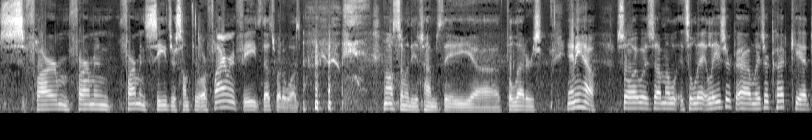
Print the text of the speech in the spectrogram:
Farm Farm and Farm and Seeds or something, or Farm and Feeds. That's what it was. well, some of the times the uh, the letters. Anyhow, so it was um, a, it's a laser uh, laser cut kit,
